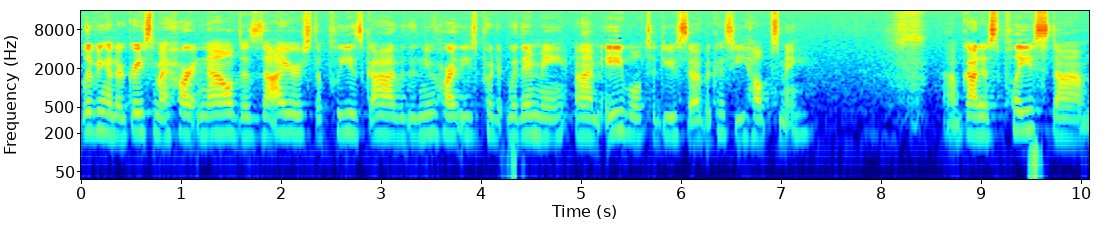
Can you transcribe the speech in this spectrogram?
Living under grace, my heart now desires to please God with the new heart that He's put within me, and I'm able to do so because He helps me. Um, God has placed um,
